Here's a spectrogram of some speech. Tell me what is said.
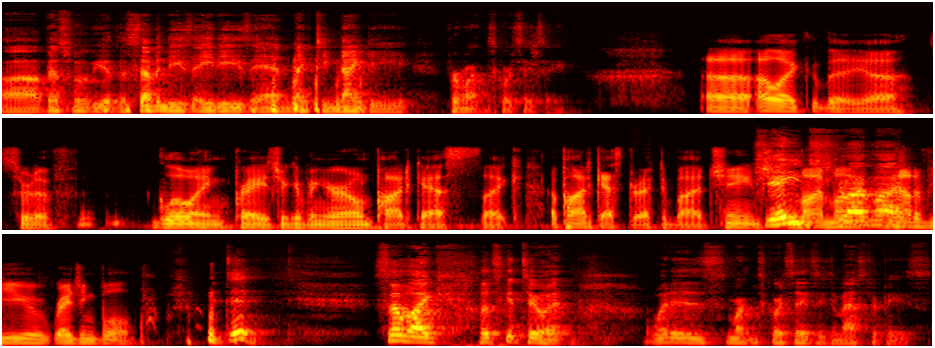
uh, best movie of the '70s, '80s, and 1990 for Martin Scorsese. Uh, I like the uh, sort of glowing praise you're giving your own podcasts, like a podcast directed by changed, changed my mind, my mind. how to view Raging Bull. it did. So, like, let's get to it. What is Martin Scorsese's masterpiece?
